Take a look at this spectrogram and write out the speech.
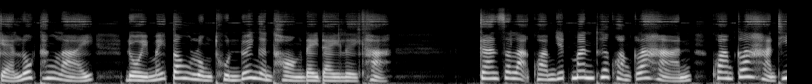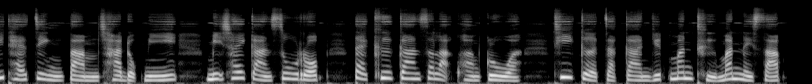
แก่โลกทั้งหลาย โดยไม่ต้องลงทุนด้วยเงินทองใด ๆ เลยค่ะ การสละความยึดมั่นเพื่อความกล้าหาญ ความกล้าหาญที่แท้จริงตามชาดกนี้มิใช่การสู้รบ แต่คือการสละความกลัว ที่เกิดจากการยึดมั่นถือมั่นในทรัพย์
